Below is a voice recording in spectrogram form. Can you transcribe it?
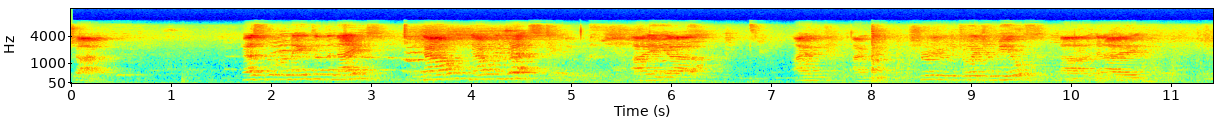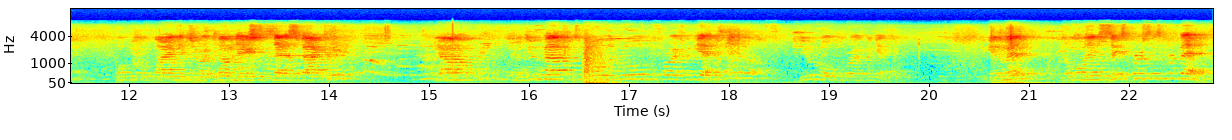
child. As for the remains of the night, now, now we rest. I, uh, I'm, I'm sure you enjoyed your meals, uh, and I hope you will find that your accommodation is satisfactory. Now, we do have to know the rule before I forget. You rules before I forget. Begin with, no more than six persons per bed.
